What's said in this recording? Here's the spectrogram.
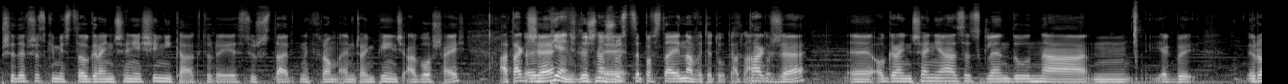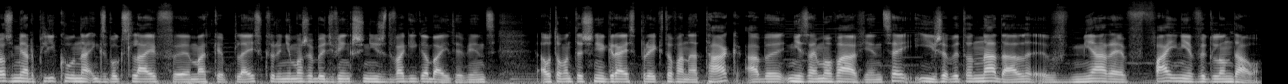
przede wszystkim jest to ograniczenie silnika, który jest już stary, ten Chrome Engine 5 albo 6, a także... 5, gdyż na szóstce powstaje nowy tytuł A także E, ograniczenia ze względu na mm, jakby rozmiar pliku na Xbox Live e, Marketplace, który nie może być większy niż 2 GB, więc automatycznie gra jest projektowana tak, aby nie zajmowała więcej i żeby to nadal w miarę fajnie wyglądało.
